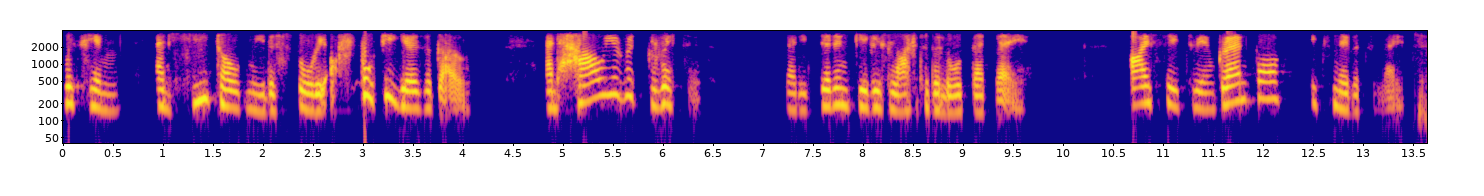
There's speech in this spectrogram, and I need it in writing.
with him. And he told me the story of 40 years ago and how he regretted that he didn't give his life to the Lord that day. I said to him, Grandpa, it's never too late. Yeah.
